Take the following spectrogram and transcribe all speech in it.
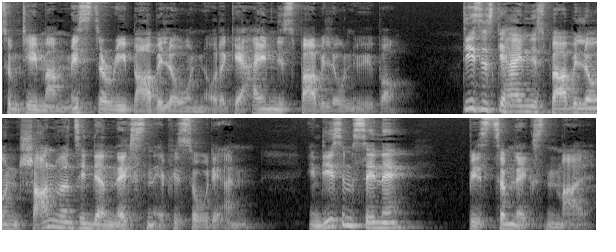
zum Thema Mystery Babylon oder Geheimnis Babylon über. Dieses Geheimnis Babylon schauen wir uns in der nächsten Episode an. In diesem Sinne, bis zum nächsten Mal.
